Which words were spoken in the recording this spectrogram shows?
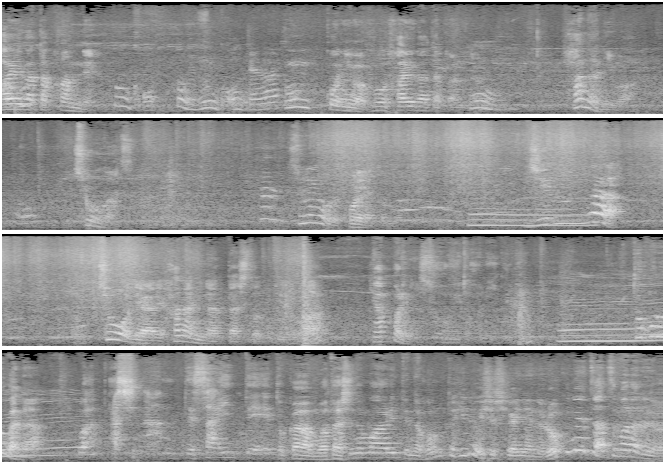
ハエがたかんねんうんこうんうんこうんだなうんこにはハエがたかるうん。花には蝶が集まるそれが俺これやと思う。自分が蝶であり花になった人っていうのはやっぱりねそういうとこに行く。ねところがな私なんて最低とか私の周りっていうのは本当ひどい人しかいないんでろくなやつ集まらないの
